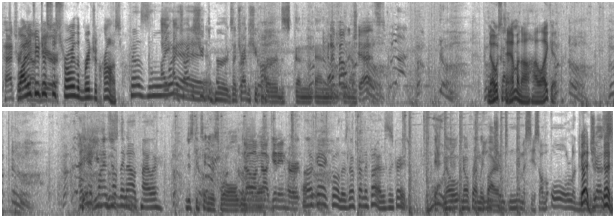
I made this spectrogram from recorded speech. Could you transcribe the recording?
Patrick. Why did you just here. destroy the bridge across? Cause the- look I, I tried to shoot the birds. I tried to shoot the birds, and and I you found know. a chest. No Ooh, stamina. I like it. I need Yeah, to you can find just- something out, Tyler. just continuous roll. No, No, I'm what. not getting hurt. Okay, cool. There's no friendly fire. This is great. Yeah, no no friendly fire. Nemesis of all Good, adventurers. good.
